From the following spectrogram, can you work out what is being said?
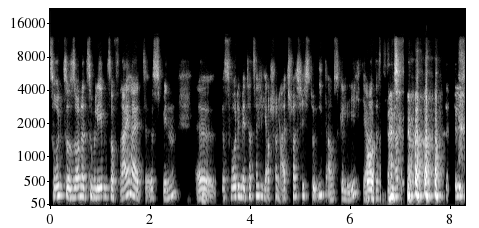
zurück zur Sonne, zum Leben, zur Freiheit äh, spinnen. Äh, hm. das wurde mir tatsächlich auch schon als Faschistoid ausgelegt. Ja, oh, das hat natürlich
